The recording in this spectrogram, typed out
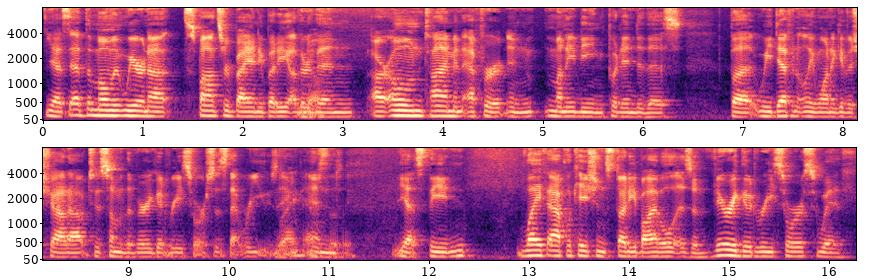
Yes, at the moment we are not sponsored by anybody other no. than our own time and effort and money being put into this. But we definitely want to give a shout out to some of the very good resources that we're using. Right, absolutely. And yes, the Life Application Study Bible is a very good resource with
